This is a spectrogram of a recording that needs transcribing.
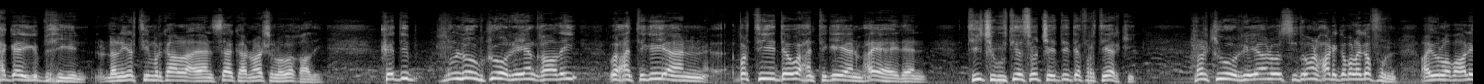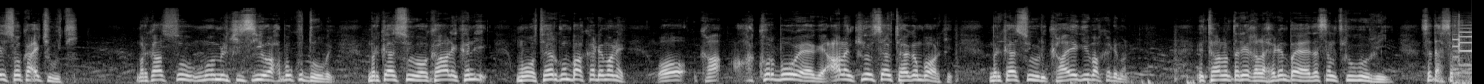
xaggaa iga bixiyeen dhallinyartii markaa sidaa kaaroonaasha looga qaaday kadib lowdkii horreeyeen qaaday waxaan tegey aan bartii dee waxaan tegey aan maxay ahayd tii jabuutiya soo jeeday dee fartiyeerkii rarkii horreeyaan oo sidoon xadhiggaba laga furin ayuu labaalihii soo kacay jabuuti markaasuu moomilkiisii waxbuu ku duubay. Markaasuu wakaalay kan mooteerkunbaa ka dhimane oo kor buu u eegay. Calankiioo saa taagan buu arkay. Markaasuu yidhi kaayagii baa ka dhiman intaana dariiqa la xidhin bay ahda sannadkii ugu horreeyey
